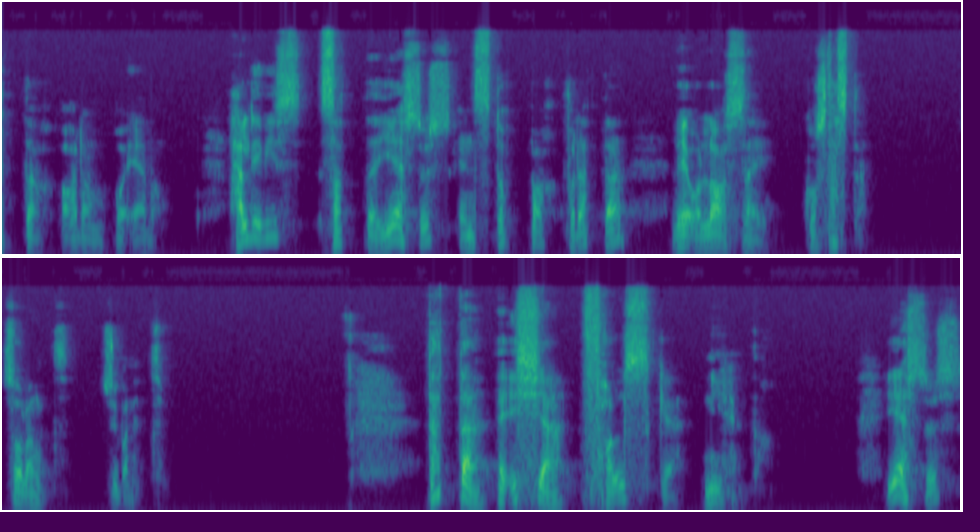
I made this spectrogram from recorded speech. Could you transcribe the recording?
etter Adam og Eva. Heldigvis satte Jesus en stopper for dette ved å la seg korsfeste. Så langt Supernytt. Dette er ikke falske nyheter. Jesus,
